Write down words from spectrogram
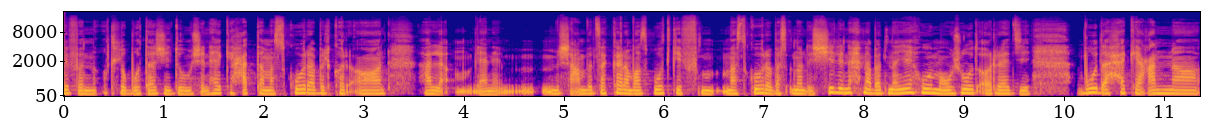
given. اطلبوا تجدوا. مشان هيك حتى مذكورة بالقرآن. هلأ يعني مش عم بتذكرها مزبوط كيف مذكورة بس إنه الشيء اللي نحن بدنا إياه هو موجود already بودا حكي عنا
